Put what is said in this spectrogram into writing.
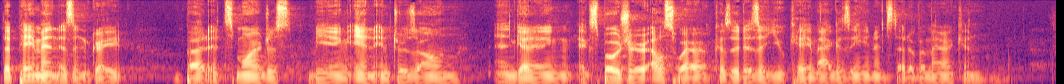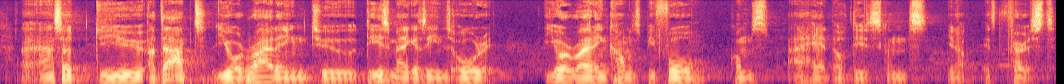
the payment isn't great, but it's more just being in Interzone and getting exposure elsewhere because it is a UK magazine instead of American. Uh, and so, do you adapt your writing to these magazines, or your writing comes before, comes ahead of these, comes, you know, it's first?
